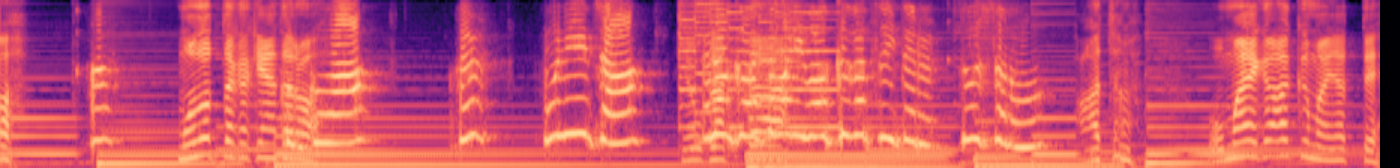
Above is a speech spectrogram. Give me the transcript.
あ戻ったかケナ太郎かった。頭に輪っかがついてる。どうしたの？頭お前が悪魔になって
